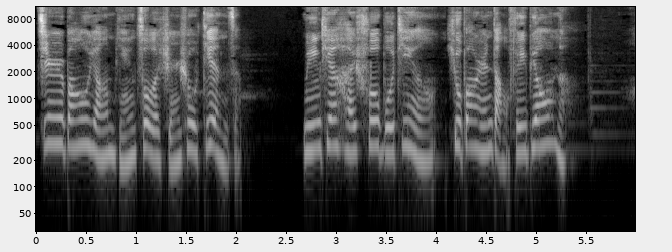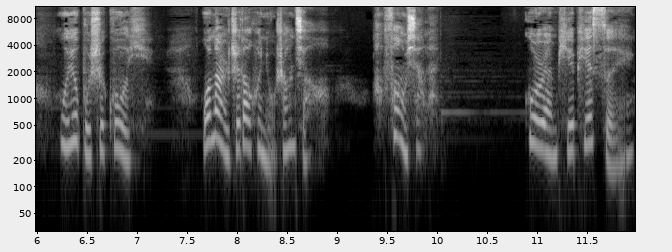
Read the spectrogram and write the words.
今日帮欧阳明做了人肉垫子，明天还说不定又帮人挡飞镖呢。我又不是故意，我哪知道会扭伤脚？放我下来！顾阮撇撇嘴，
